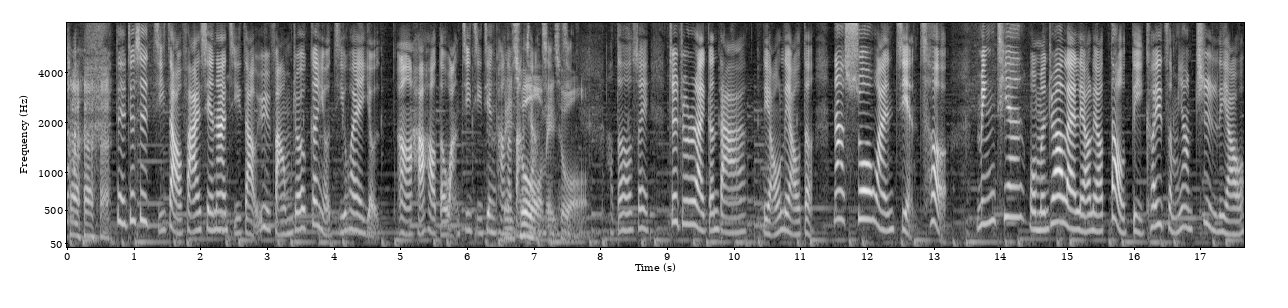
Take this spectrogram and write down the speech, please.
对，就是及早发现，那及早预防，我们就更有机会有嗯好好的往积极健康的方向错，没前进。错。好的，所以这就是来跟大家聊聊的。那说完检测，明天我们就要来聊聊到底可以怎么样治疗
